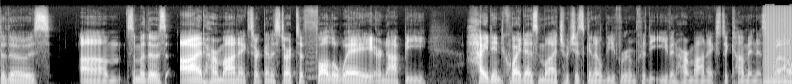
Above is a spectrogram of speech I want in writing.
So those um, some of those odd harmonics are going to start to fall away or not be heightened quite as much, which is going to leave room for the even harmonics to come in as well.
